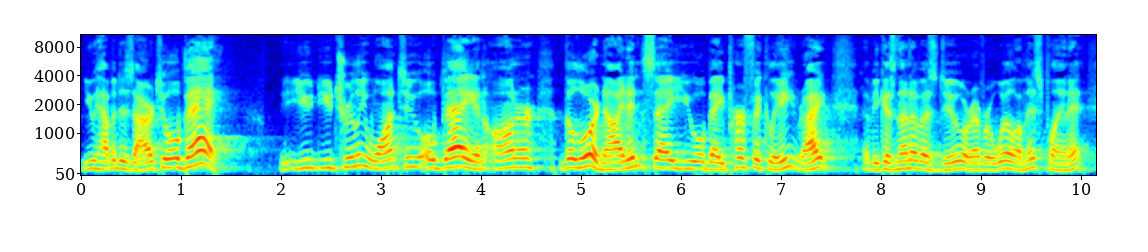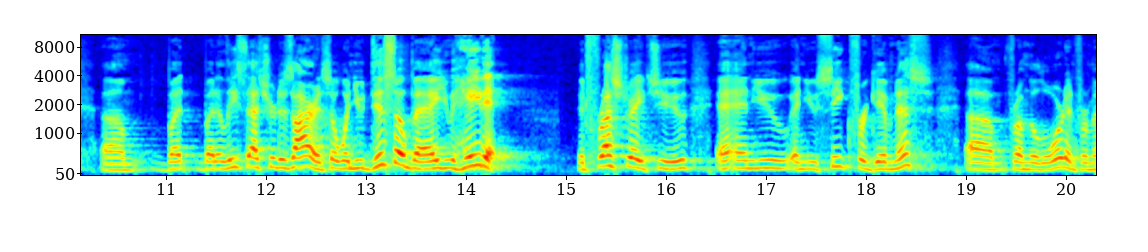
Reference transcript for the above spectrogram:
you have a desire to obey. You, you truly want to obey and honor the Lord. Now, I didn't say you obey perfectly, right? Because none of us do or ever will on this planet. Um, but, but at least that's your desire. And so when you disobey, you hate it. It frustrates you, and you, and you seek forgiveness. Um, from the Lord and from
